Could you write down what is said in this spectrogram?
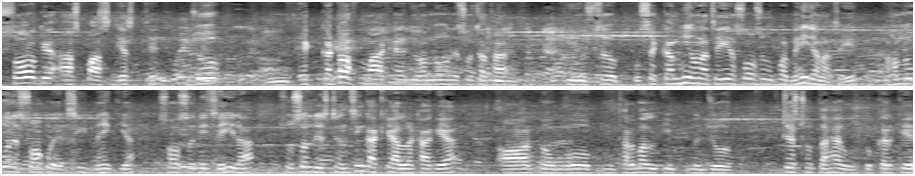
100 के आसपास गेस्ट थे, जो एक कट ऑफ़ मार्क है जो हम लोगों ने सोचा था कि उससे उससे कम ही होना चाहिए सौ से ऊपर नहीं जाना चाहिए। तो हम लोगों ने सौ को एक्सीड नहीं किया। सौ से नीचे ही रहा। सोशल डिस्टेंसिंग का ख्याल रखा गया और वो थर्मल जो टेस्ट होता है उसको करके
